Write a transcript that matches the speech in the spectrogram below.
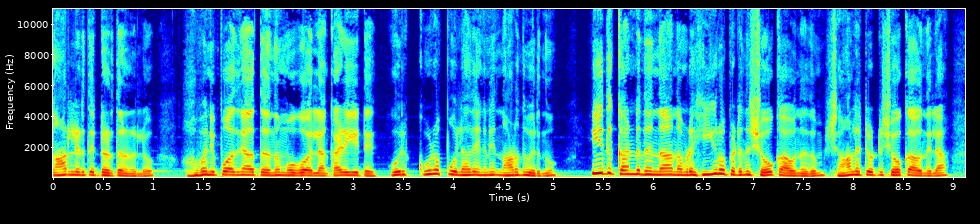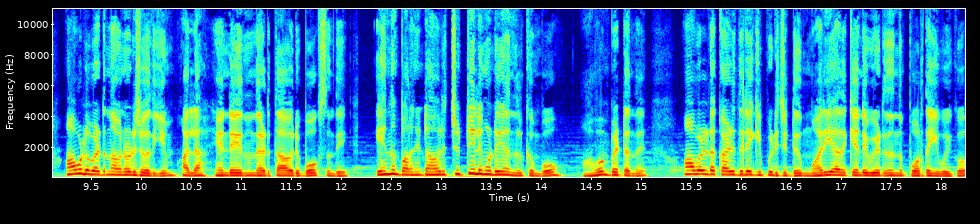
കാറിലെടുത്തിട്ട് എടുത്തിട്ടുണ്ടല്ലോ. അവനിപ്പോൾ അതിനകത്ത് നിന്ന് മുഖമെല്ലാം കഴുകിയിട്ട് ഒരു കുഴപ്പമില്ലാതെ എങ്ങനെ നടന്നു വരുന്നു? ഇത് കണ്ടു നിന്നാ നമ്മുടെ ഹീറോ പെട്ടെന്ന് ഷോക്ക് ആവുന്നതും ഷാർലറ്റ് തൊട്ട് ഷോക്ക് ആവുന്നില്ല അവൾ പെട്ടെന്ന് അവനോട് ചോദിക്കും അല്ല എന്റെ കയ്യിൽ നിന്ന് എടുത്ത ആ ഒരു ബോക്സ് എന്തേ? എന്നും പറഞ്ഞിട്ട് ആ ഒരു ചുറ്റിലും കൊണ്ട് നിൽക്കുമ്പോൾ അവൻ പെട്ടെന്ന് അവളുടെ കഴുത്തിലേക്ക് പിടിച്ചിട്ട് മര്യാദയ്ക്ക് എന്റെ വീട്ടിൽ നിന്ന് പുറത്തേക്ക് പോയിക്കോ.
